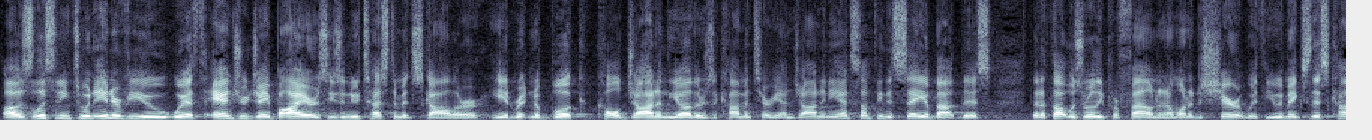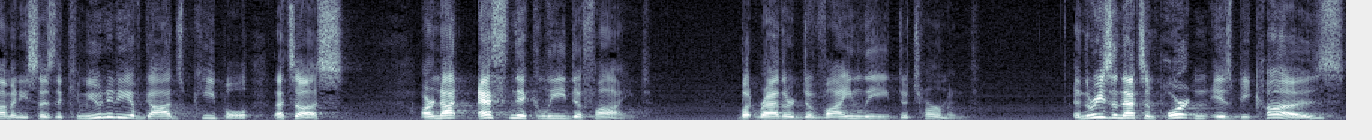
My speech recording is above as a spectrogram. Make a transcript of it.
I was listening to an interview with Andrew J. Byers. He's a New Testament scholar. He had written a book called John and the Others, a commentary on John, and he had something to say about this that I thought was really profound, and I wanted to share it with you. He makes this comment. He says, The community of God's people, that's us, are not ethnically defined, but rather divinely determined. And the reason that's important is because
